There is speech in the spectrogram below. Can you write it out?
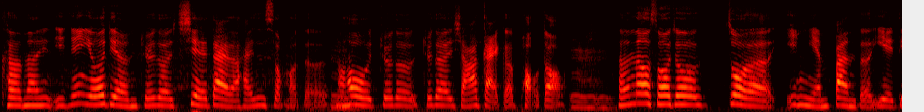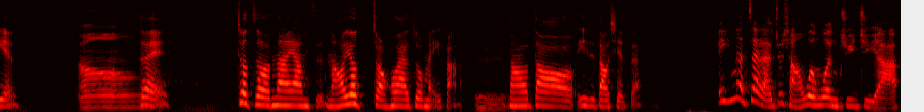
可能已经有一点觉得懈怠了，还是什么的，然后觉得觉得想要改个跑道，嗯嗯可能那个时候就做了一年半的夜店，嗯，嗯，对，就只有那样子，然后又转回来做美发，嗯，嗯，然后到一直到现在。哎，那再来就想要问问 G G 啊，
